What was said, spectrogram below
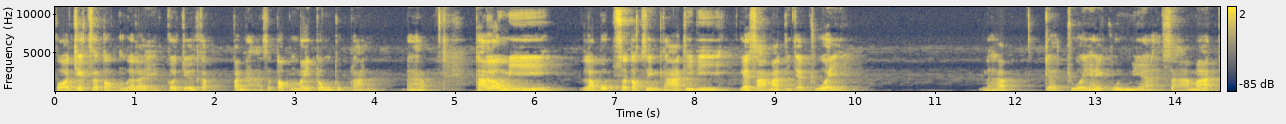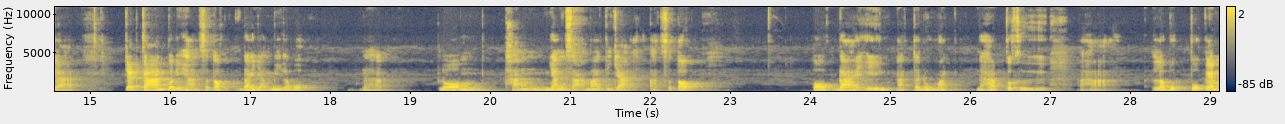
พอเช็คสต็อกเมื่อไหร่ก็เจอกับปัญหาสต็อกไม่ตรงทุกครั้งนะครับ ถ้าเรามี ระบบสต็อกสินค้าที่ดี และสามารถที่จะช่วยนะครับ จะช่วยให้คุณเนี่ยสามารถจะจัดการบริหารสต็อกได้อย่างมีระบบนะครับ พร้อมทั้งยังสามารถที่จะตัดสต็อก ออกได้เองอัตโนมัตินะครับ ก็คืออระบบโปรแกรม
